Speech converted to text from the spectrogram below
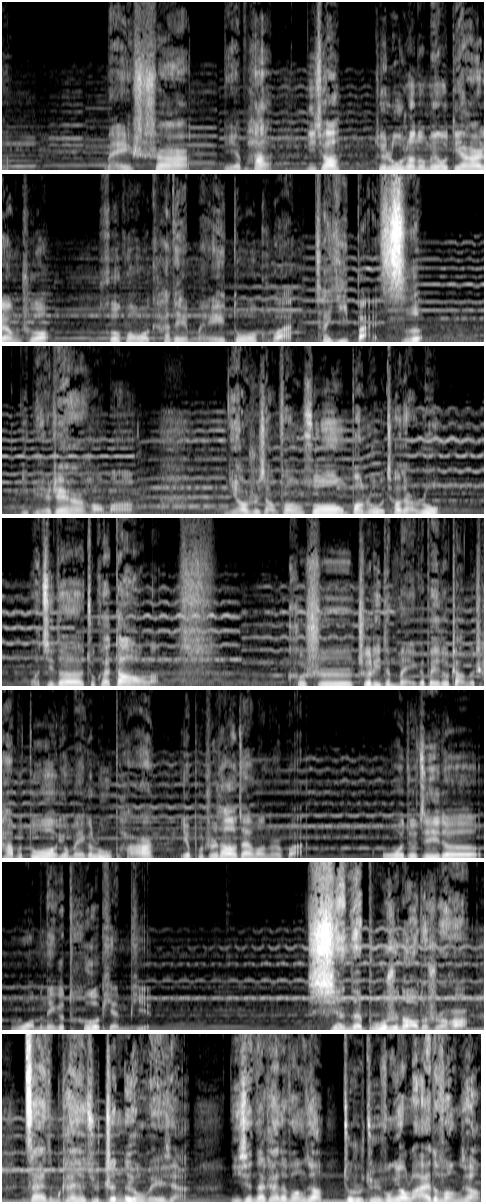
没事儿，别怕。你瞧，这路上都没有第二辆车，何况我开的也没多快，才一百四。你别这样好吗？你要是想放松，帮着我瞧点路。我记得就快到了。可是这里的每个背都长得差不多，又没个路牌，也不知道再往哪拐。我就记得我们那个特偏僻。现在不是闹的时候，再这么开下去真的有危险。你现在开的方向就是飓风要来的方向。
